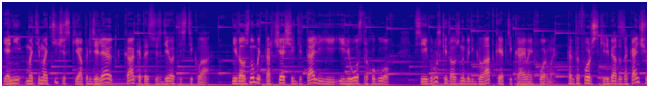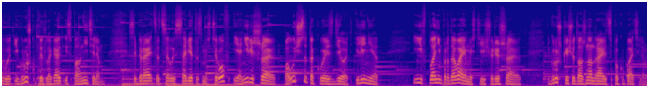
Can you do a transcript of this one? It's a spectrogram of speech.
и они математически определяют, как это все сделать из стекла. Не должно быть торчащих деталей или острых углов. Все игрушки должны быть гладкой, обтекаемой формы. Когда творческие ребята заканчивают, игрушку предлагают исполнителям. Собирается целый совет из мастеров, и они решают, получится такое сделать или нет. И в плане продаваемости еще решают. Игрушка еще должна нравиться покупателям.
